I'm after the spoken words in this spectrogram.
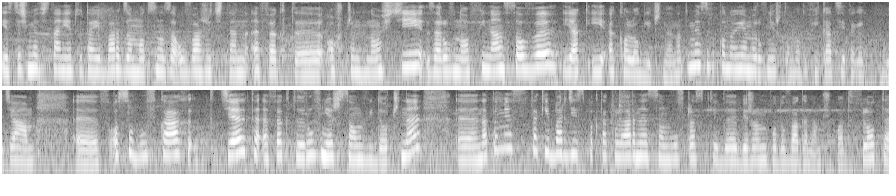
jesteśmy w stanie tutaj bardzo mocno zauważyć ten efekt e, oszczędności, zarówno finansowy, jak i ekologiczny. Natomiast wykonujemy również te modyfikacje, tak jak powiedziałam, e, w osobówkach, gdzie te efekty również są widoczne. E, Natomiast takie bardziej spektakularne są wówczas, kiedy bierzemy pod uwagę na przykład flotę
